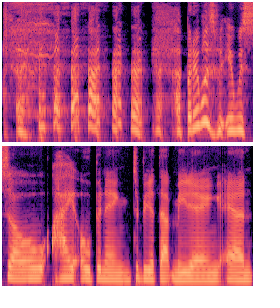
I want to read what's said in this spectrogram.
but it was it was so eye-opening to be at that meeting and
